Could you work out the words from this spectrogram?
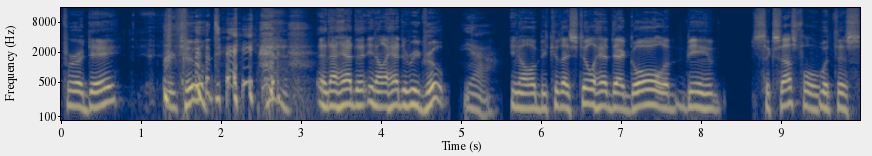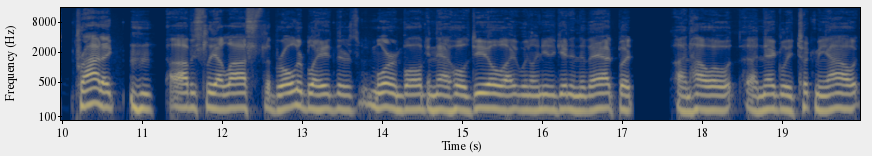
for a day or two, a day. and I had to, you know, I had to regroup. Yeah. You know, because I still had that goal of being successful with this product. Mm-hmm. Obviously, I lost the rollerblade. There's more involved in that whole deal. I would only need to get into that, but on how uh, Naegele took me out.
